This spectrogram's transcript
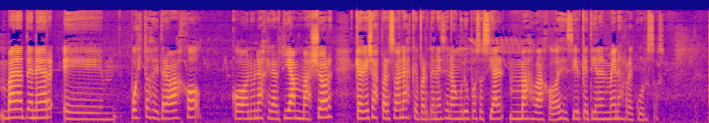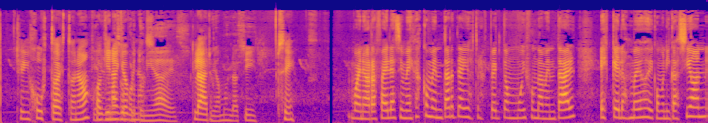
van a tener eh, puestos de trabajo con una jerarquía mayor que aquellas personas que pertenecen a un grupo social más bajo, es decir, que tienen menos recursos. Qué injusto esto, ¿no? Tienen Joaquina, más ¿qué opinas? oportunidades, Claro, digámoslo así. sí. Bueno, Rafaela, si me dejas comentarte, hay otro aspecto muy fundamental, es que los medios de comunicación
